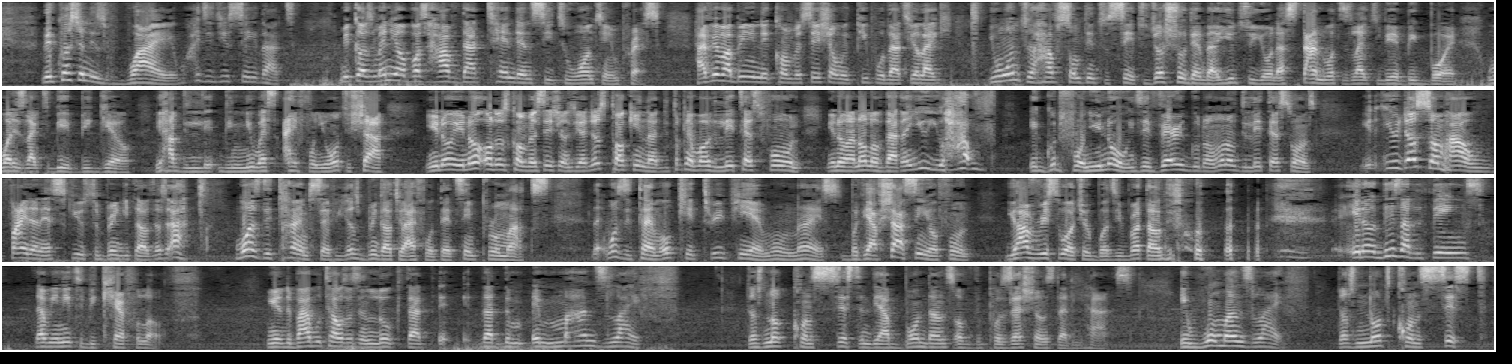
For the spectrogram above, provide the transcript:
question is why? Why did you say that? Because many of us have that tendency to want to impress. Have you ever been in a conversation with people that you're like, you want to have something to say to just show them that you too you understand what it's like to be a big boy, what it's like to be a big girl. You have the the newest iPhone. You want to share. You know, you know all those conversations. You're just talking. Uh, talking about the latest phone. You know, and all of that. And you you have a good phone. You know, it's a very good one, one of the latest ones. You, you just somehow find an excuse to bring it out. Just ah, what's the time, Seth? You just bring out your iPhone 13 Pro Max. What's the time? Okay, 3 p.m. Oh, nice. But you have shot seen your phone you have wristwatch, oh, but you brought out the phone. you know, these are the things that we need to be careful of. You know, the Bible tells us in Luke that eh, eh, that the, a man's life does not consist in the abundance of the possessions that he has. A woman's life does not consist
